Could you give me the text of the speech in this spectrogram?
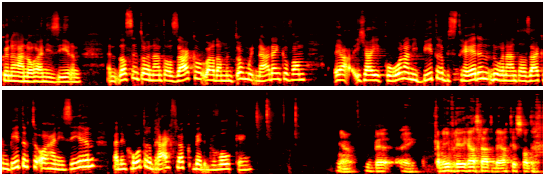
kunnen gaan organiseren? En dat zijn toch een aantal zaken waar dat men toch moet nadenken van, ja, ga je corona niet beter bestrijden door een aantal zaken beter te organiseren met een groter draagvlak bij de bevolking? Ja, ik, ik kan me niet volledig aansluiten bij Artis, want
